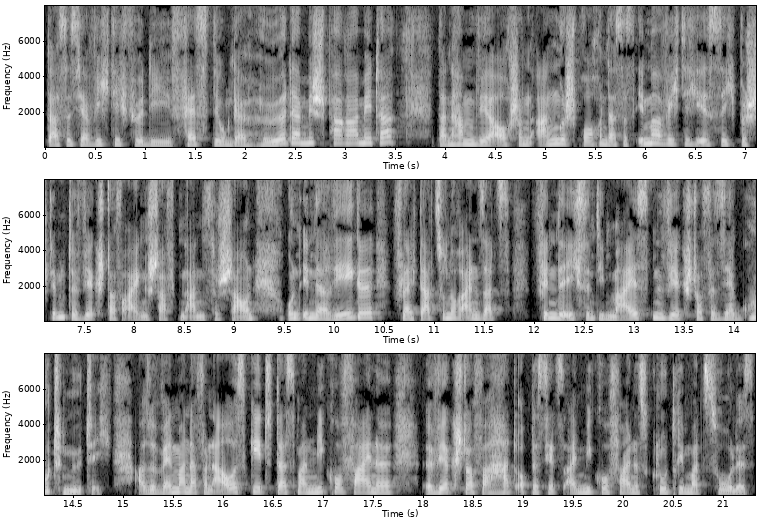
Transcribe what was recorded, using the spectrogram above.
Das ist ja wichtig für die Festlegung der Höhe der Mischparameter. Dann haben wir auch schon angesprochen, dass es immer wichtig ist, sich bestimmte Wirkstoffeigenschaften anzuschauen. Und in der Regel, vielleicht dazu noch einen Satz, finde ich, sind die meisten Wirkstoffe sehr gutmütig. Also wenn man davon ausgeht, dass man mikrofeine äh, Wirkstoffe hat, ob es jetzt ein mikrofeines Clotrimazol ist,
